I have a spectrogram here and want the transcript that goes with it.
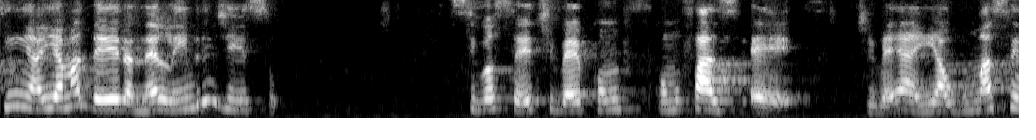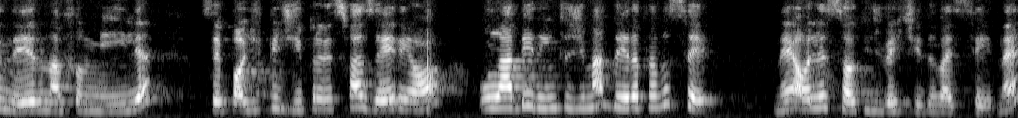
sim, aí a madeira, né? Lembrem disso. Se você tiver como, como fazer, é, tiver aí algum marceneiro na família, você pode pedir para eles fazerem ó, o labirinto de madeira para você. Né? Olha só que divertido vai ser, né?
